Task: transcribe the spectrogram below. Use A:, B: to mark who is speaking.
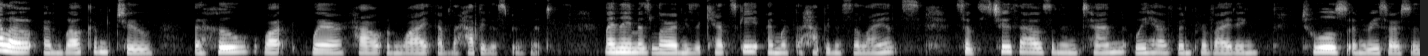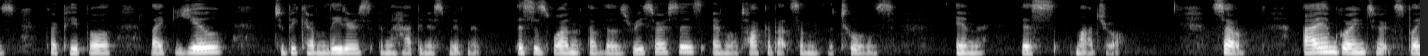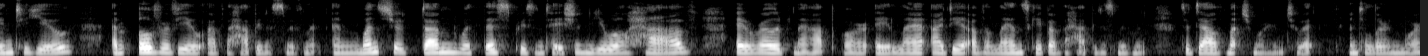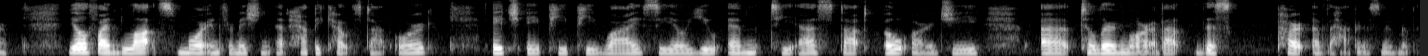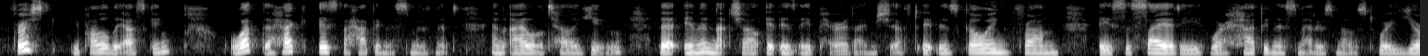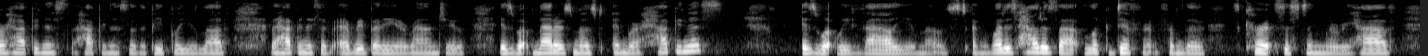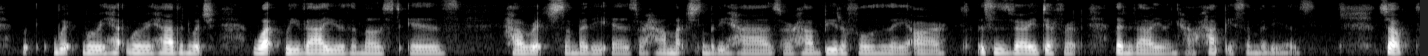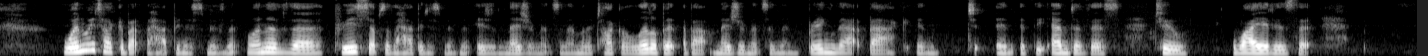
A: Hello, and welcome to the Who, What, Where, How, and Why of the Happiness Movement. My name is Laura Musikanski. I'm with the Happiness Alliance. Since 2010, we have been providing tools and resources for people like you to become leaders in the happiness movement. This is one of those resources, and we'll talk about some of the tools in this module. So, I am going to explain to you an overview of the happiness movement. And once you're done with this presentation, you will have a roadmap or a la- idea of the landscape of the happiness movement to delve much more into it and to learn more. You'll find lots more information at happycounts.org, H A P P Y C O U N T S dot O R G, uh, to learn more about this part of the happiness movement. First, you're probably asking, what the heck is the happiness movement? And I will tell you that in a nutshell, it is a paradigm shift. It is going from a society where happiness matters most, where your happiness, the happiness of the people you love, the happiness of everybody around you is what matters most, and where happiness is what we value most. And what is how does that look different from the current system where we have where we, ha- where we have in which what we value the most is how rich somebody is, or how much somebody has, or how beautiful they are. This is very different than valuing how happy somebody is. So, when we talk about the happiness movement, one of the precepts of the happiness movement is measurements, and I'm going to talk a little bit about measurements and then bring that back in, to, in at the end of this to why it is that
